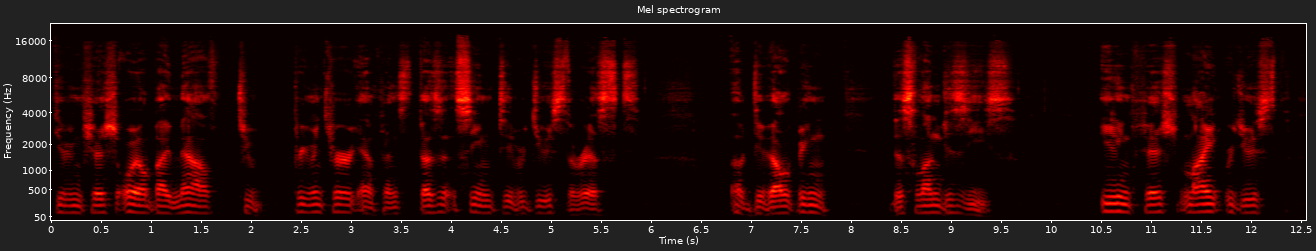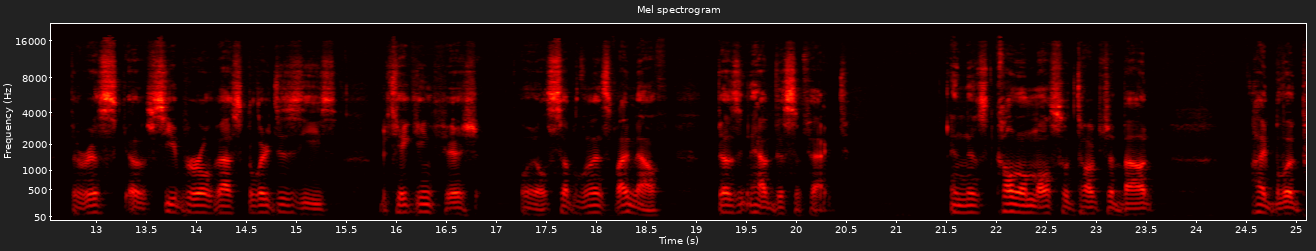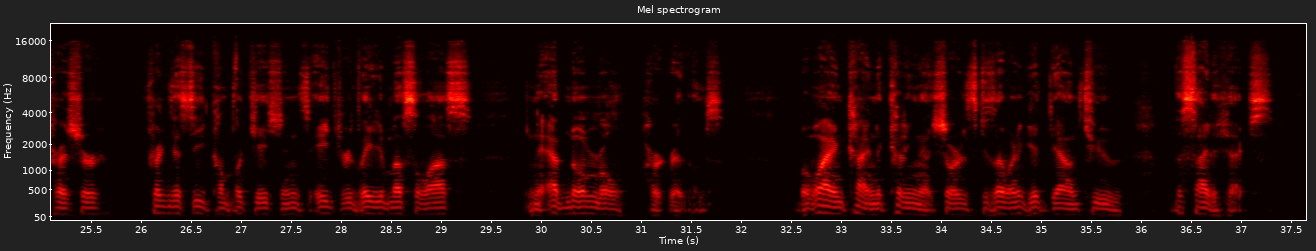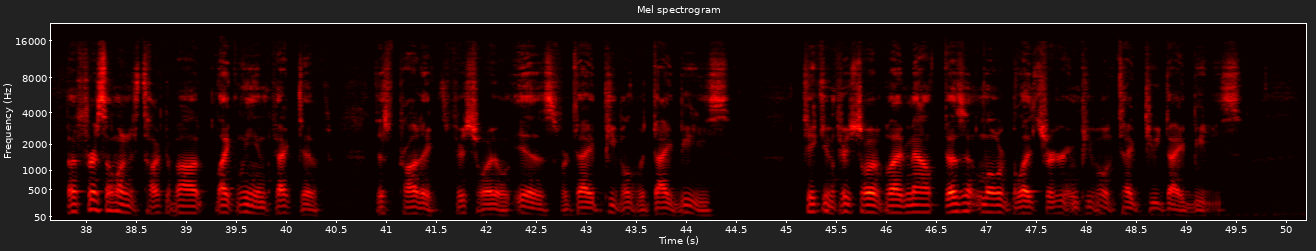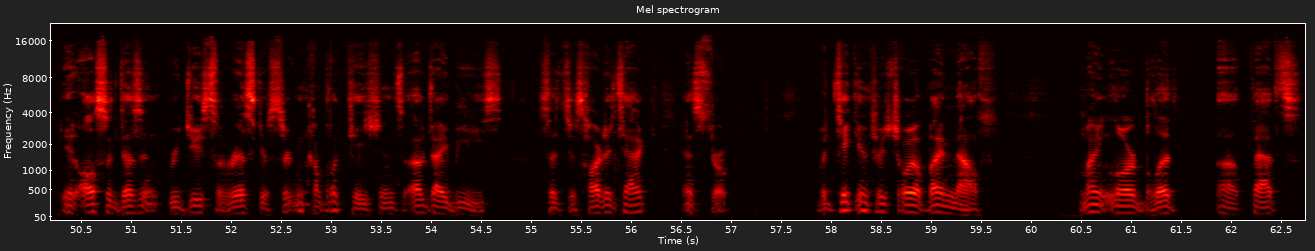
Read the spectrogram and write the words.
Giving fish oil by mouth to premature infants doesn't seem to reduce the risks of developing this lung disease. Eating fish might reduce the risk of cerebrovascular disease, but taking fish oil supplements by mouth doesn't have this effect. And this column also talks about high blood pressure, pregnancy complications, age related muscle loss, and abnormal heart rhythms. But why I'm kind of cutting that short is because I want to get down to the side effects. But first, I want to talk about likely infective this product, fish oil, is for di- people with diabetes. Taking fish oil by mouth doesn't lower blood sugar in people with type 2 diabetes. It also doesn't reduce the risk of certain complications of diabetes, such as heart attack and stroke. But taking fish oil by mouth might lower blood uh, fats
